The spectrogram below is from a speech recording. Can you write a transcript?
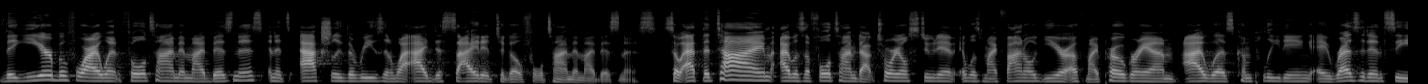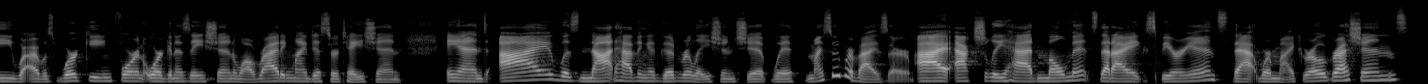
the year before I went full time in my business. And it's actually the reason why I decided to go full time in my business. So at the time, I was a full time doctoral student. It was my final year of my program. I was completing a residency where I was working for an organization while writing my dissertation. And I was not having a good relationship with my supervisor. I actually had moments that I experienced that were microaggressions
